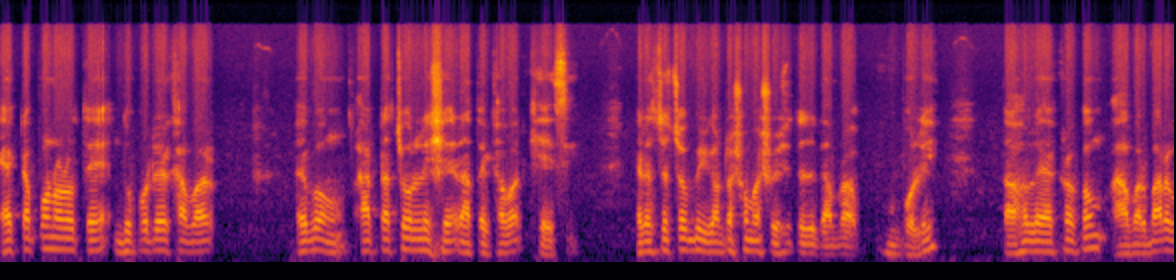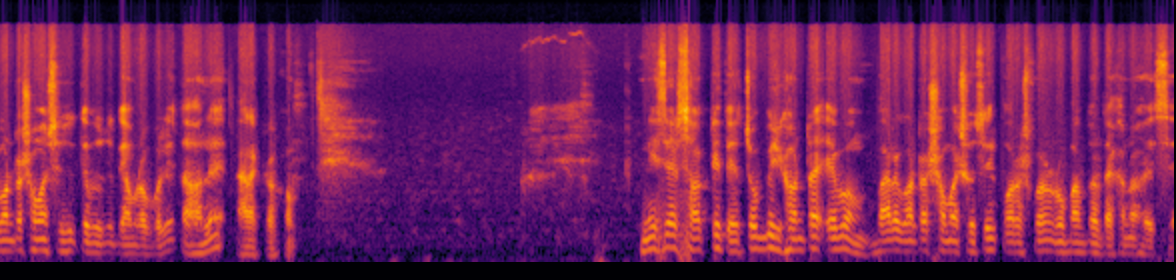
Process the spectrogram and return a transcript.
একটা পনেরোতে দুপুরের খাবার এবং আটটা চল্লিশে রাতের খাবার খেয়েছি। এটা হচ্ছে চব্বিশ ঘণ্টা সময়সূচিতে যদি আমরা বলি, তাহলে একরকম। আবার বারো ঘণ্টা সময়সূচিতে যদি আমরা বলি, তাহলে আরেক রকম। নিচের ছকটিতে চব্বিশ ঘণ্টা এবং বারো ঘণ্টা সময়সূচির পরস্পর রূপান্তর দেখানো হয়েছে।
